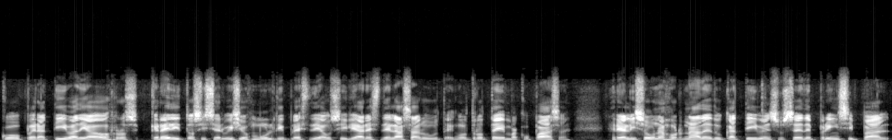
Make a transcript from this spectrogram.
Cooperativa de Ahorros, Créditos y Servicios Múltiples de Auxiliares de la Salud, en otro tema, COPASA, realizó una jornada educativa en su sede principal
